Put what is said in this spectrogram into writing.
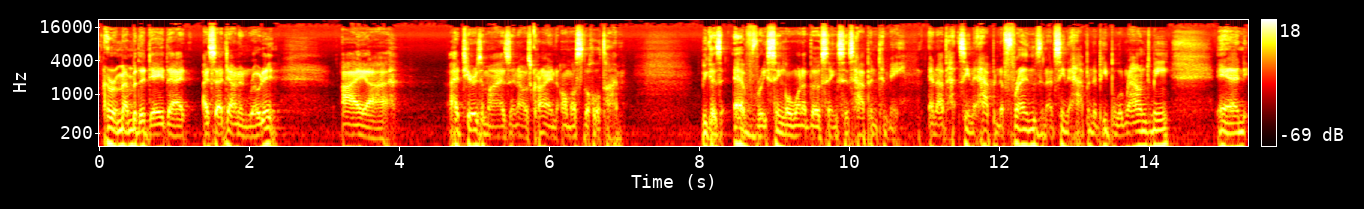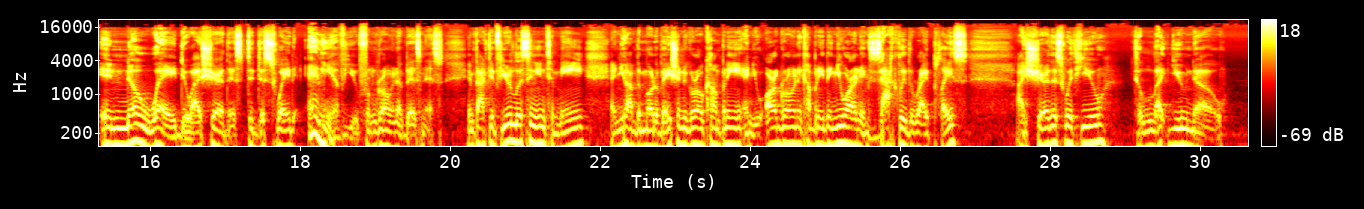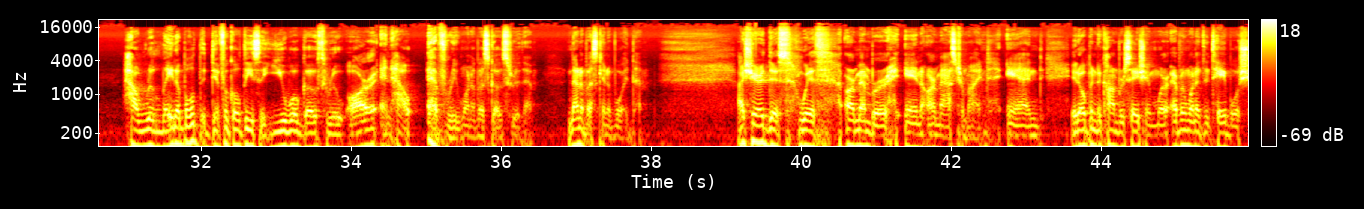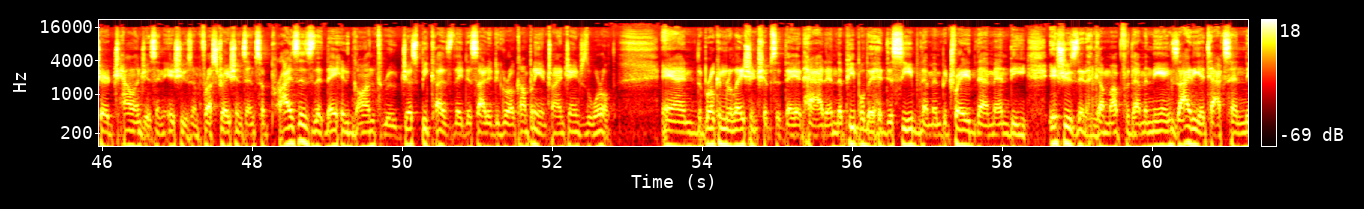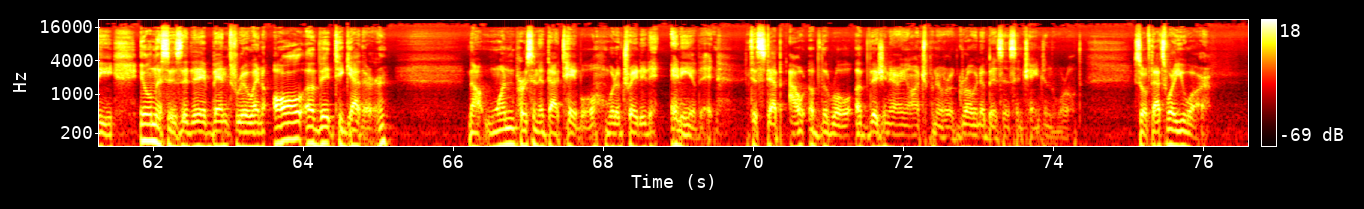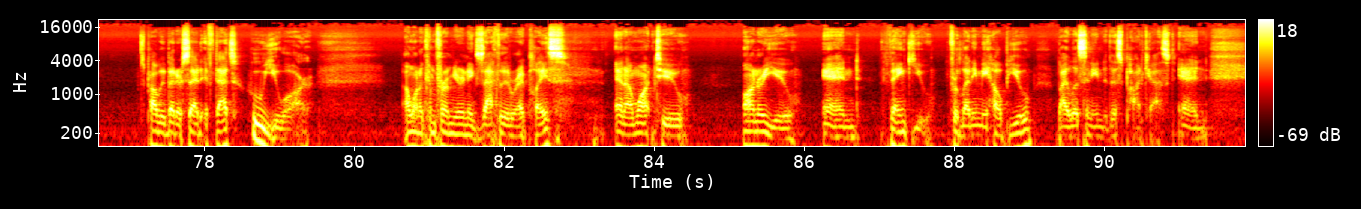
I remember the day that I sat down and wrote it. I, uh, I had tears in my eyes and I was crying almost the whole time because every single one of those things has happened to me. And I've seen it happen to friends and I've seen it happen to people around me. And in no way do I share this to dissuade any of you from growing a business. In fact, if you're listening to me and you have the motivation to grow a company and you are growing a company, then you are in exactly the right place. I share this with you to let you know how relatable the difficulties that you will go through are and how every one of us goes through them. None of us can avoid them. I shared this with our member in our mastermind, and it opened a conversation where everyone at the table shared challenges and issues and frustrations and surprises that they had gone through just because they decided to grow a company and try and change the world. And the broken relationships that they had had, and the people that had deceived them and betrayed them, and the issues that had come up for them, and the anxiety attacks, and the illnesses that they had been through, and all of it together not one person at that table would have traded any of it to step out of the role of visionary entrepreneur, growing a business and changing the world. So if that's where you are, it's probably better said if that's who you are. I want to confirm you're in exactly the right place. And I want to honor you and thank you for letting me help you by listening to this podcast. And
